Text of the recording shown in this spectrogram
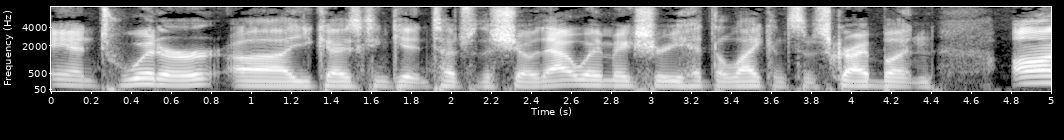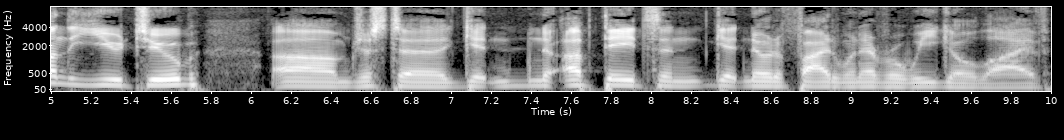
and Twitter. Uh, you guys can get in touch with the show that way. Make sure you hit the like and subscribe button on the YouTube um, just to get n- updates and get notified whenever we go live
